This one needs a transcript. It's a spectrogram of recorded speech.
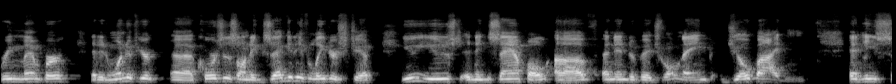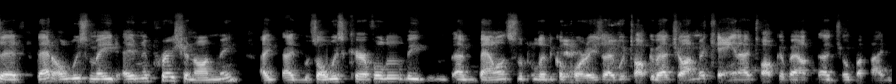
remember that in one of your uh, courses on executive leadership, you used an example of an individual named Joe Biden. And he said that always made an impression on me. I, I was always careful to be uh, balance the political yeah. parties. I would talk about John McCain. I talk about uh, Joe Biden,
